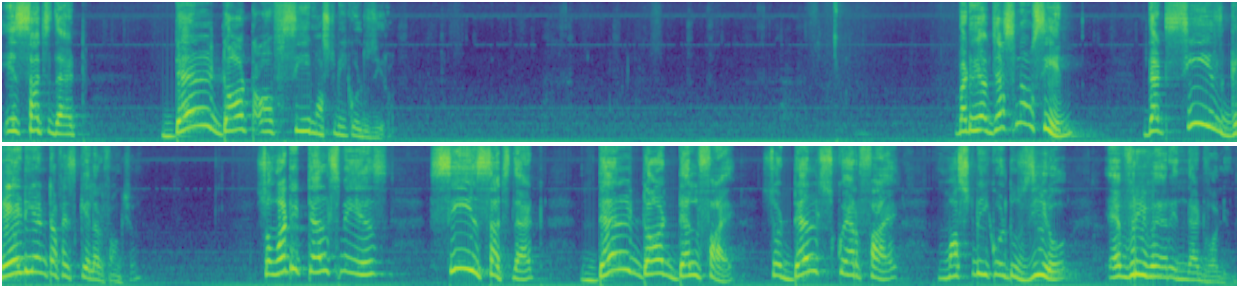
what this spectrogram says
is such that del dot of C must be equal to 0. But we have just now seen that C is gradient of a scalar function. So, what it tells me is C is such that del dot del phi. So, del square phi must be equal to 0 everywhere in that volume.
